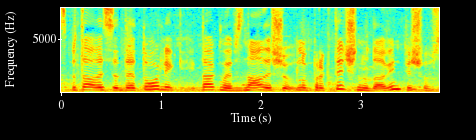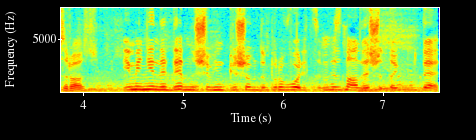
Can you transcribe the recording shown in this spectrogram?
спиталися, де Толік, і так ми знали, що ну практично да, він пішов зразу. І мені не дивно, що він пішов добровольцем. Ми знали, що так буде.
